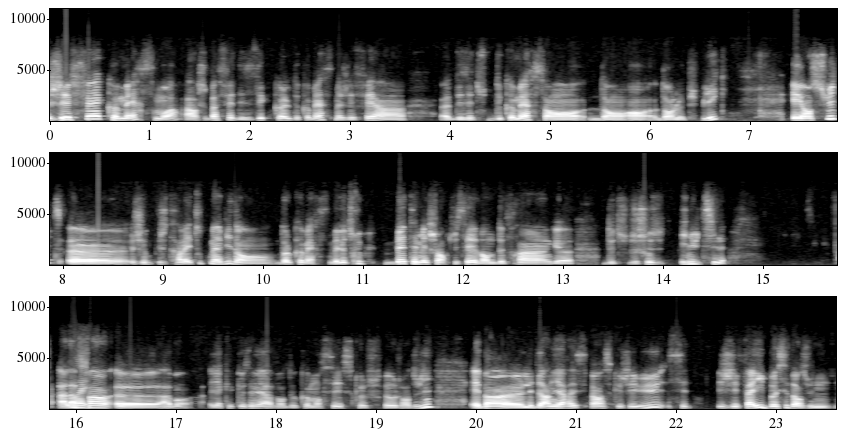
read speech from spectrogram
J'ai fait commerce, moi. Alors, j'ai pas fait des écoles de commerce, mais j'ai fait un, des études de commerce en, dans, en- dans le public. Et ensuite, euh, j'ai travaillé toute ma vie dans, dans le commerce. Mais le truc bête et méchant, tu sais, vente de fringues, de, de choses inutiles. À la Ouais. fin, euh, avant, il y a quelques années avant de commencer ce que je fais aujourd'hui, eh ben, euh, les dernières expériences que j'ai eues, c'est j'ai failli bosser dans une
